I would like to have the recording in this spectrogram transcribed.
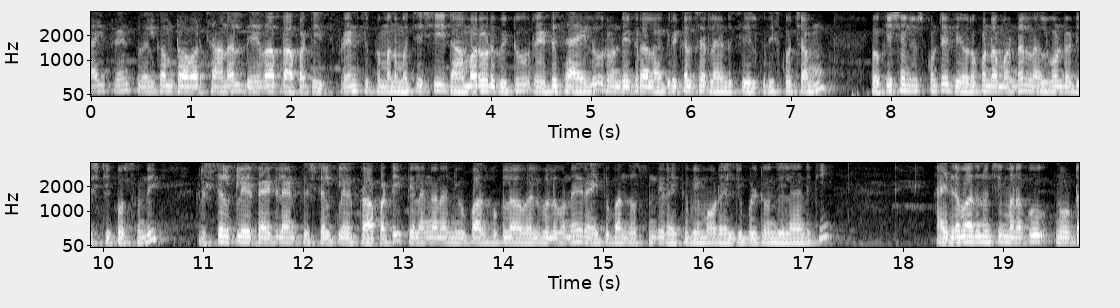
Hi friends welcome to our channel Deva properties friends ఇప్పుడు మనం వచ్చేసి డామర్ రోడ్ బిట్టు రెడ్ సాయిలు రెండు ఎకరాల అగ్రికల్చర్ ల్యాండ్ సేల్కు తీసుకొచ్చాము. లొకేషన్ చూసుకుంటే దేవరకొండ మండల్ నల్గొండ డిస్టిక్ వస్తుంది. Crystal clear title and crystal clear property Telangana new పాస్బుక్లో అవైలబుల్గా ఉన్నాయి. రైతు బంద్ వస్తుంది. రైతు బీమా ఎలిజిబిలిటీ ఉంది ల్యాండ్కి హైదరాబాద్ నుంచి మనకు నూట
